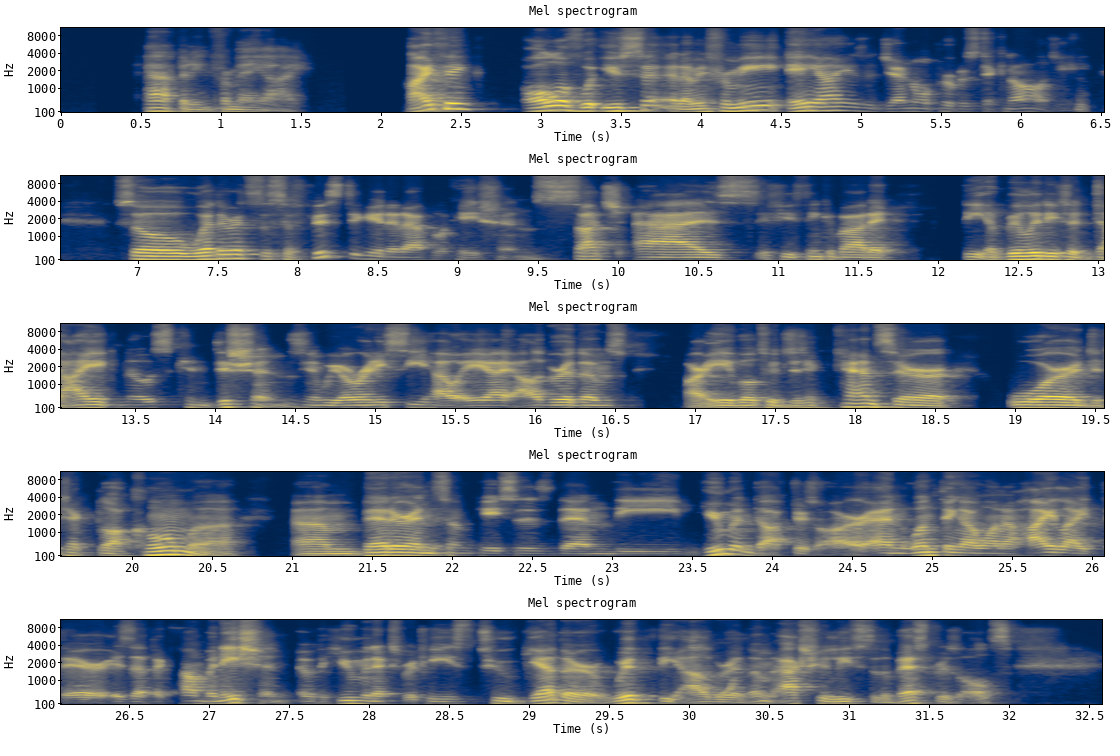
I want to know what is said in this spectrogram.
happening from AI? I think all of what you said. I mean, for me, AI is a general purpose technology. So whether it's the sophisticated applications, such as if you think about it, the ability to diagnose conditions, you know, we already see how AI algorithms are able to detect cancer or detect glaucoma um, better in some cases than the human doctors are. And one thing I want to highlight there is that the combination of the human expertise together with the algorithm actually leads to the best results.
